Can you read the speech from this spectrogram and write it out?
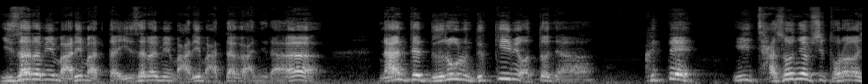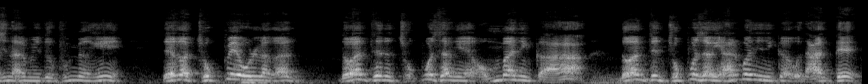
이 사람이 말이 맞다, 이 사람이 말이 맞다가 아니라 나한테 늘어오는 느낌이 어떠냐. 그때 이 자손이 없이 돌아가신 할머니도 분명히 내가 족배에 올라간 너한테는 족보상의 엄마니까 너한테는 족보상의 할머니니까 하고 나한테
